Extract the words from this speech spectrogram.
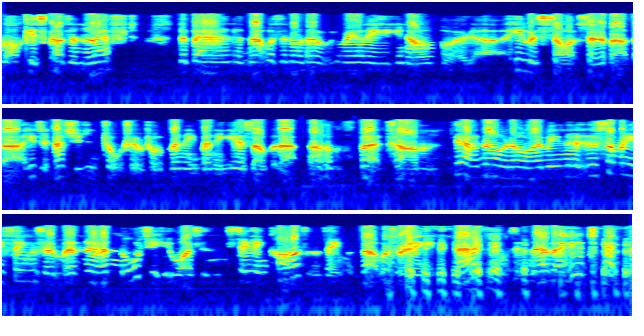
Rock, his cousin, left, the band, and that was another really, you know, uh, he was so upset about that. He did, actually didn't talk to him for many, many years over that. Um, but um, yeah, no, no. I mean, there, there's so many things, and, and how naughty he was in stealing cars and things. That was really bad things in there that he did.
